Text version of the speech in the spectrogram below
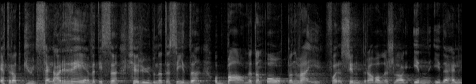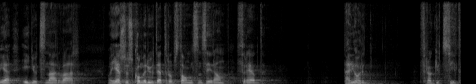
etter at Gud selv har revet disse kjerubene til side og banet en åpen vei for syndere av alle slag inn i det hellige, i Guds nærvær. Når Jesus kommer ut etter oppstandelsen, sier han, 'Fred'. Det er i orden fra Guds side.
